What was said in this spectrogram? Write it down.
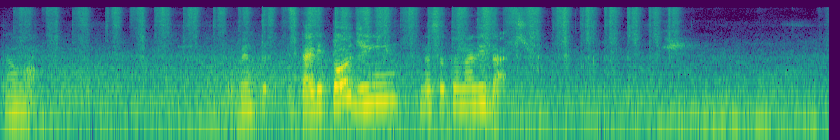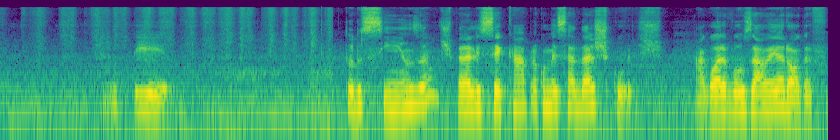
Então, ó pintar ele todinho nessa tonalidade. Inteiro. Todo cinza. Esperar ele secar para começar a dar as cores. Agora eu vou usar o aerógrafo.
